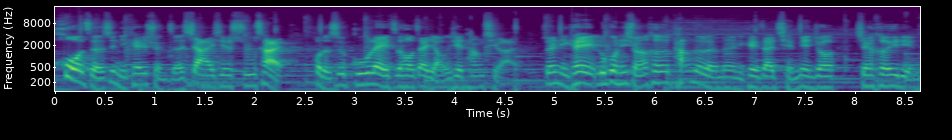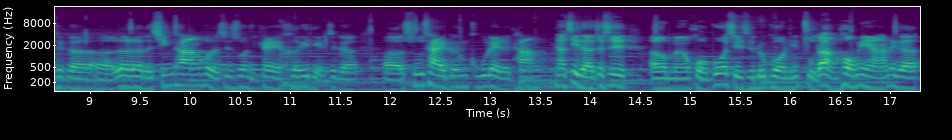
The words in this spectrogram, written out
或者是你可以选择下一些蔬菜或者是菇类之后再舀一些汤起来。所以你可以，如果你喜欢喝汤的人呢，你可以在前面就先喝一点这个呃热热的清汤，或者是说你可以喝一点这个呃蔬菜跟菇类的汤。那记得就是呃我们火锅其实如果你煮到很后面啊，那个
